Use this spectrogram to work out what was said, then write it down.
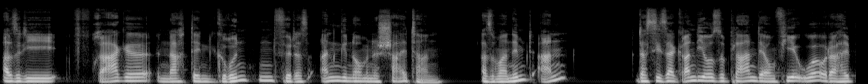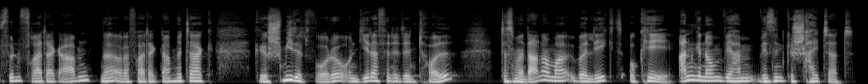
Also die Frage nach den Gründen für das angenommene Scheitern. Also man nimmt an, dass dieser grandiose Plan, der um vier Uhr oder halb fünf Freitagabend ne, oder Freitagnachmittag geschmiedet wurde und jeder findet den toll, dass man da nochmal überlegt, okay, angenommen, wir haben, wir sind gescheitert.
